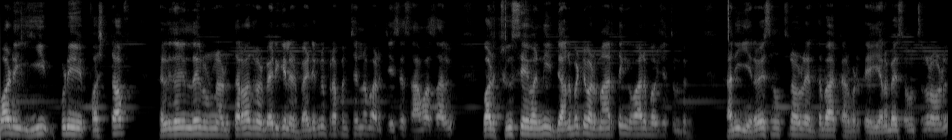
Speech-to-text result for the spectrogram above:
వాడు ఈ ఇప్పుడు ఫస్ట్ ఆఫ్ తల్లిదండ్రుల దగ్గర ఉన్నాడు. తర్వాత వాడు బయటికి వెళ్ళాడు బయటికి ప్రపంచంలో వాడు చేసే సావాసాలు వాడు చూసేవన్నీ దాన్ని బట్టి వాడు మారితే ఇంకా వాడి భవిష్యత్తు ఉంటుంది. కానీ ఇరవై సంవత్సరాలు ఎంత బాగా కనబడితే ఎనభై సంవత్సరాల వాడు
